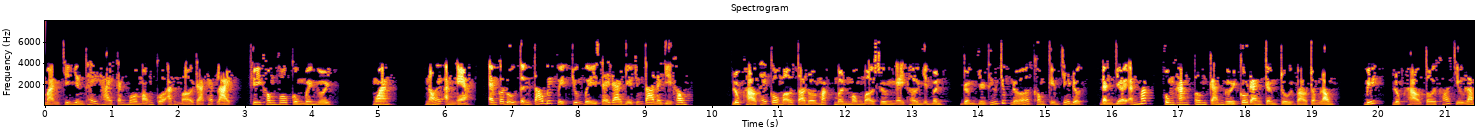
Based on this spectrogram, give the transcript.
màng chỉ nhìn thấy hai cánh môi mỏng của anh mở ra khép lại, khi không vô cùng mê người. Ngoan, nói anh nghe, em có đủ tỉnh táo biết việc chuẩn bị xảy ra giữa chúng ta là gì không? Lục Hạo thấy cô mở to đôi mắt mênh mông mờ sương ngây thơ nhìn mình, gần như thiếu chút nữa không kiềm chế được, đành dời ánh mắt, hung hăng ôm cả người cô đang trần trụi vào trong lòng. Biết, Lục Hạo tôi khó chịu lắm,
